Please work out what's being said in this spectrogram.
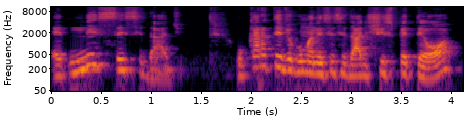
é necessidade. O cara teve alguma necessidade XPTO,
